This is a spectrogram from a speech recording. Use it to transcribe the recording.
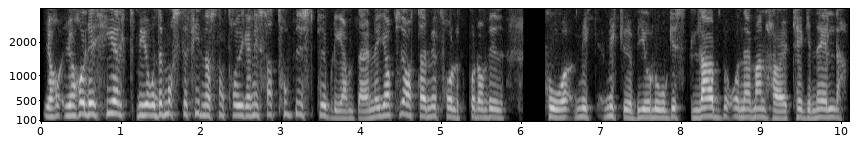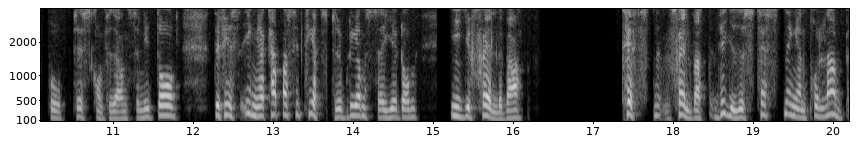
Jag, jag håller helt med och det måste finnas något organisatoriskt problem där. När jag pratar med folk på de på mik mikrobiologiskt labb och när man hör Tegnell på presskonferensen idag. Det finns inga kapacitetsproblem, säger de, i själva, test, själva virustestningen på labb.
